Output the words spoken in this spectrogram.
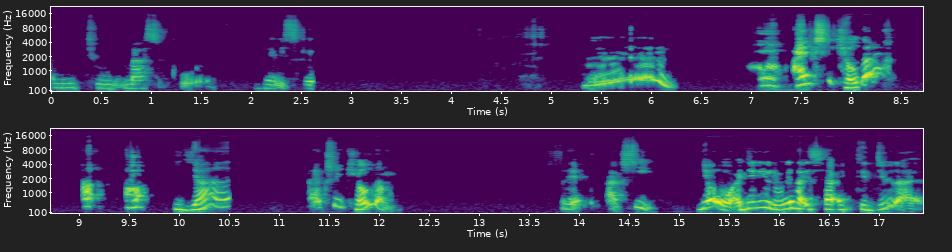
I need to massacre. Very scared. I actually killed them? Uh, uh, yeah, I actually killed them. Yeah, actually, yo, I didn't even realize I could do that.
